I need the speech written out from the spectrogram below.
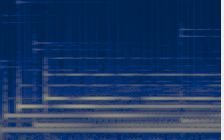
Música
